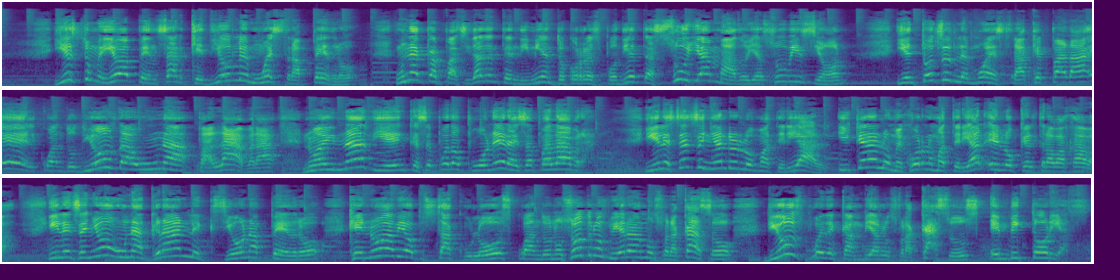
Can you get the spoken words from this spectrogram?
Y esto me lleva a pensar que Dios le muestra a Pedro una capacidad de entendimiento correspondiente a su llamado y a su visión. Y entonces le muestra que para él, cuando Dios da una palabra, no hay nadie que se pueda oponer a esa palabra. Y él está enseñando en lo material. ¿Y qué era lo mejor lo material? En lo que él trabajaba. Y le enseñó una gran lección a Pedro que no había obstáculos. Cuando nosotros viéramos fracaso, Dios puede cambiar los fracasos en victorias.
